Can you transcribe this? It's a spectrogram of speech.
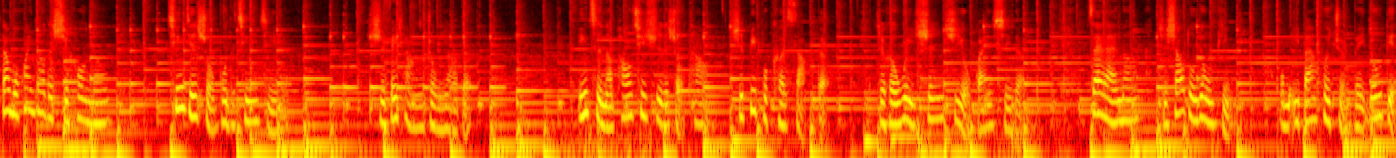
当我们换药的时候呢，清洁手部的清洁是非常重要的。因此呢，抛弃式的手套是必不可少的，这和卫生是有关系的。再来呢，是消毒用品，我们一般会准备优点，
